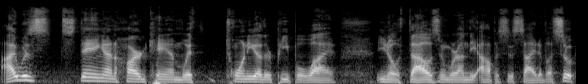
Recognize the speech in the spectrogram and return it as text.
I was staying on hard cam with 20 other people. Why, you know, a thousand were on the opposite side of us. So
